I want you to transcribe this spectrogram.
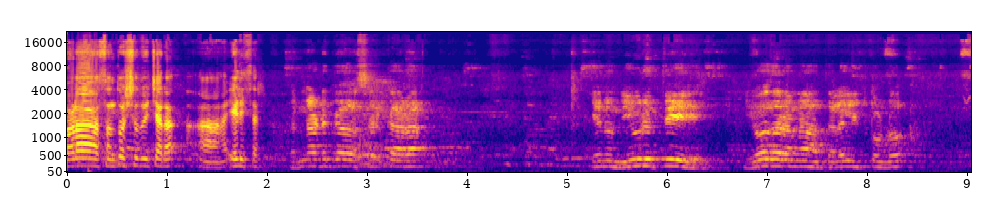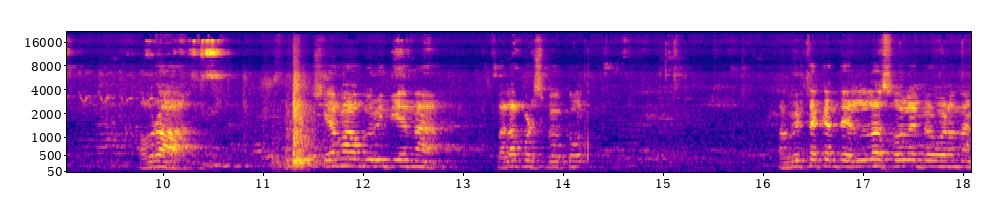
ಭಾಳ ಸಂತೋಷದ ವಿಚಾರ ಹೇಳಿ ಸರ್. ಕರ್ನಾಟಕ ಸರ್ಕಾರ ಏನು ನಿವೃತ್ತಿ ಯೋಧರನ್ನು ತಲೆಗಿಟ್ಕೊಂಡು ಅವರ ಕ್ಷೇಮಾಭಿವೃದ್ಧಿಯನ್ನು ಬಲಪಡಿಸಬೇಕು, ಅವಿರ್ತಕ್ಕಂಥ ಎಲ್ಲ ಸೌಲಭ್ಯಗಳನ್ನು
